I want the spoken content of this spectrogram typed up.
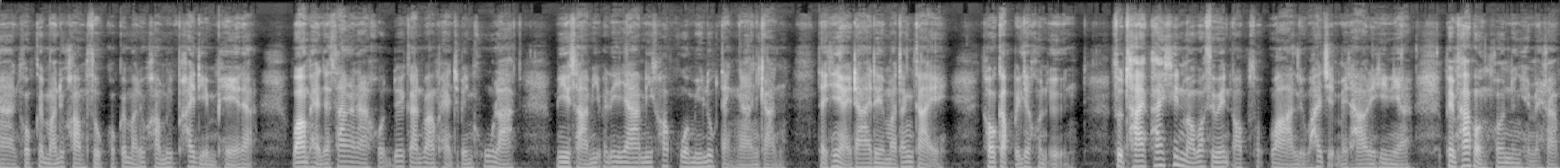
นานคบกันมาด้วยความสุขคบกันมาด้วยความด้ไพ่ดีเอ็มเพสอะวางแผนจะสร้างอนาคตด้วยการวางแผนจะเป็นคู่รัก มีสามีภรรยามีครอบครัวมีลูกแต่งงานกัน แต่ที่ไหนได้เดินมาตั้งไกลเขากลับไปเลือกคนอื่น สุดท้ายไพ่ขึ้นมาว่าเซเว่นออฟวานหรือว่าไพ่เจ็ดไม้เท้าในที่นี้เป็นภาพของคนหนึ่งเห็นไหมครับ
